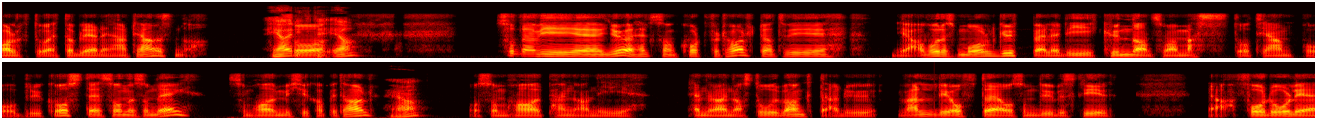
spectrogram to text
valgte å etablere denne tjenesten, da. Ja, riktig. Ja. Så det vi eh, gjør, helt sånn kort fortalt, er at vi ja, vår målgruppe, eller de kundene som har mest å tjene på å bruke oss, det er sånne som deg, som har mye kapital, ja. og som har pengene i en eller annen stor bank, der du veldig ofte, og som du beskriver, ja, får dårlige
